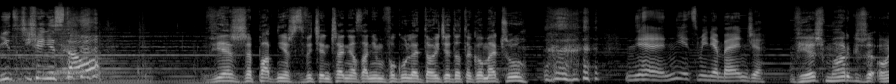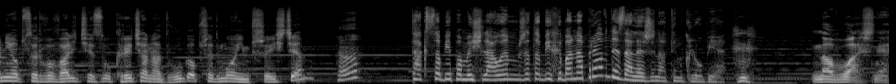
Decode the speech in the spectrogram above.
Nic ci się nie stało? Wiesz, że padniesz z wycieńczenia, zanim w ogóle dojdzie do tego meczu? Nie, nic mi nie będzie. Wiesz, Mark, że oni obserwowali cię z ukrycia na długo przed moim przyjściem? Huh? Tak sobie pomyślałem, że tobie chyba naprawdę zależy na tym klubie. No właśnie.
